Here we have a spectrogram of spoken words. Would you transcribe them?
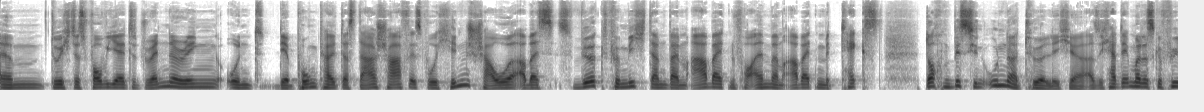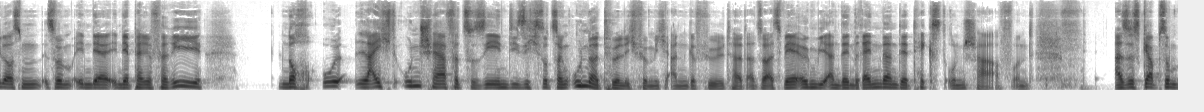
ähm, durch das Foveated Rendering und der Punkt halt, dass da scharf ist, wo ich hinschaue, aber es, es wirkt für mich dann beim Arbeiten, vor allem beim Arbeiten mit Text, doch ein bisschen unnatürlicher. Also ich hatte immer das Gefühl, aus dem, so in der, in der Peripherie noch leicht Unschärfe zu sehen, die sich sozusagen unnatürlich für mich angefühlt hat. Also als wäre irgendwie an den Rändern der Text unscharf. Und also es gab so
